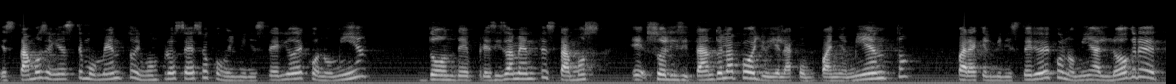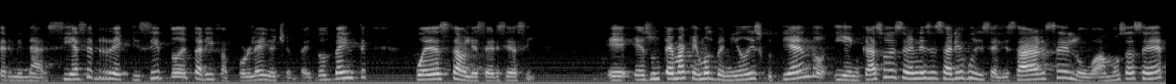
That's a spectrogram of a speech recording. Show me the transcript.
Estamos en este momento en un proceso con el Ministerio de Economía, donde precisamente estamos eh, solicitando el apoyo y el acompañamiento para que el Ministerio de Economía logre determinar si ese requisito de tarifa por ley 8220 puede establecerse así. Eh, es un tema que hemos venido discutiendo y en caso de ser necesario judicializarse, lo vamos a hacer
